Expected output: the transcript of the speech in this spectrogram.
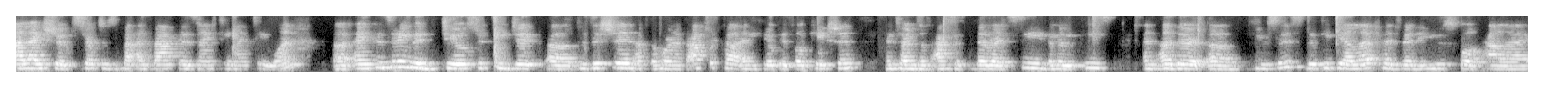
allyship stretches as back as 1991. Uh, and considering the geostrategic uh, position of the Horn of Africa and Ethiopia's location in terms of access to the Red Sea, the Middle East, and other um, uses, the TPLF has been a useful ally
